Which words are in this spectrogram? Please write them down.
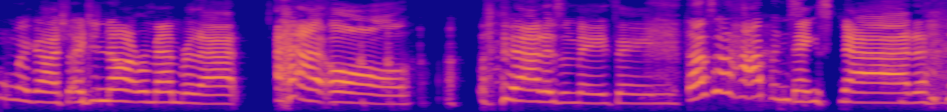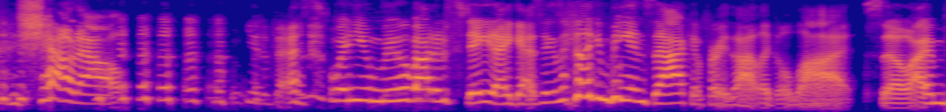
Oh my gosh, I did not remember that at all. that is amazing. That's what happens. Thanks, Dad. Shout out. You're the best. When you move out of state, I guess, because I feel like me and Zach have heard that like a lot. So I'm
